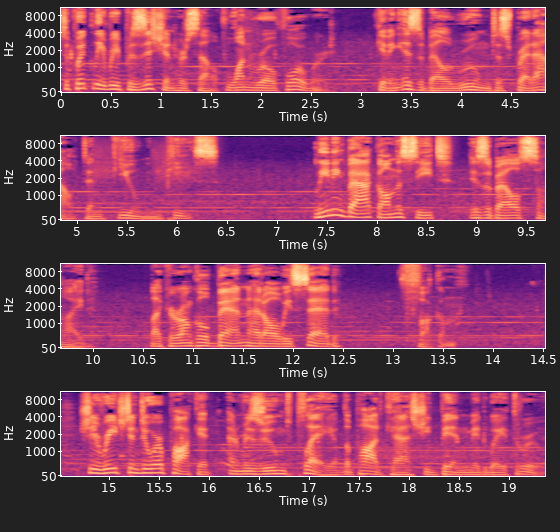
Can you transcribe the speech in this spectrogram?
to quickly reposition herself one row forward, giving Isabel room to spread out and fume in peace. Leaning back on the seat, Isabel sighed. Like her Uncle Ben had always said, fuck 'em. She reached into her pocket and resumed play of the podcast she'd been midway through.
